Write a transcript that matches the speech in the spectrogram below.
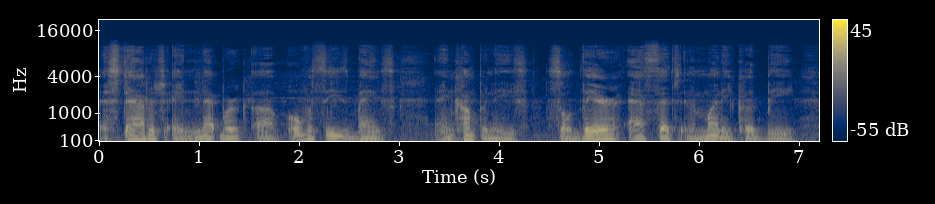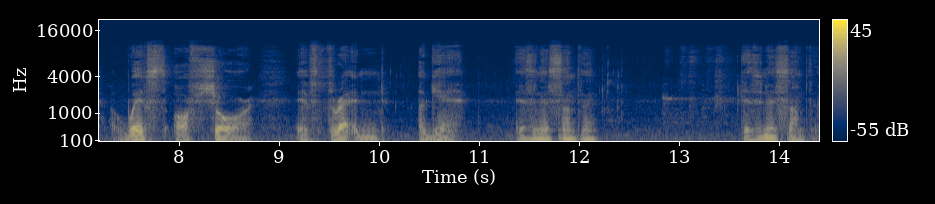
established a network of overseas banks and companies so their assets and money could be whisked offshore if threatened again. Isn't it something? Isn't it something?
